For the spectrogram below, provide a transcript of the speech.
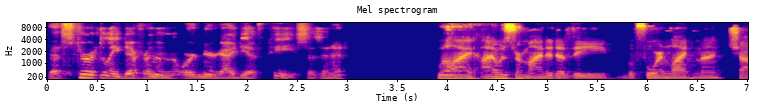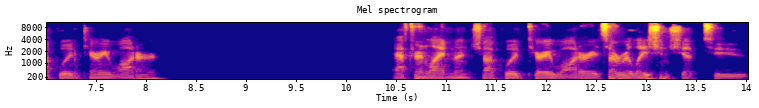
That's certainly different than the ordinary idea of peace, isn't it? Well, I, I was reminded of the before enlightenment chop wood, carry water after enlightenment chop wood carry water it's our relationship to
